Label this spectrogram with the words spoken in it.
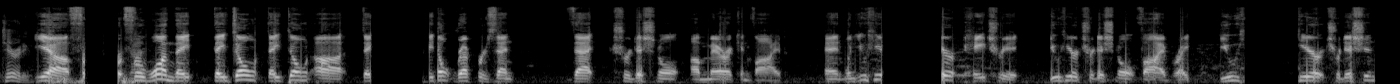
tyranny. yeah, for, for, for one, they they don't they don't uh they they don't represent that traditional American vibe. And when you hear, hear patriot, you hear traditional vibe, right? You hear traditions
